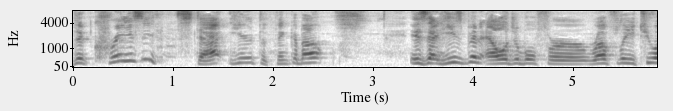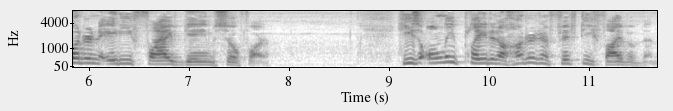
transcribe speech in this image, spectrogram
The crazy stat here to think about is that he's been eligible for roughly 285 games so far. He's only played in 155 of them.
